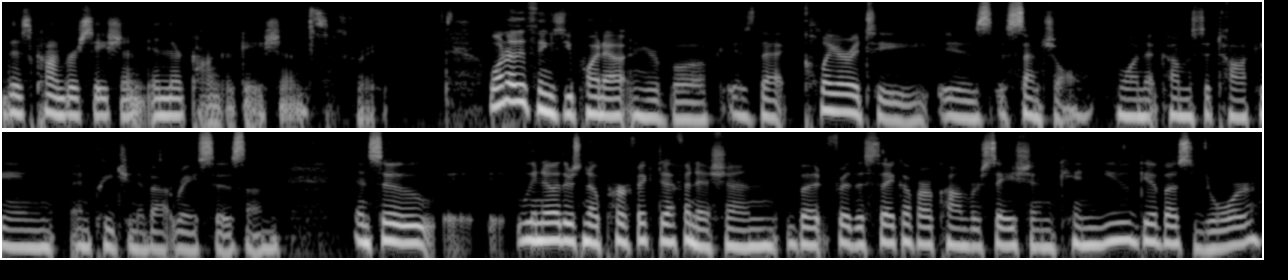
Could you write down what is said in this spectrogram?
this conversation in their congregations. That's great. One of the things you point out in your book is that clarity is essential when it comes to talking and preaching about racism. And so we know there's no perfect definition, but for the sake of our conversation, can you give us your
